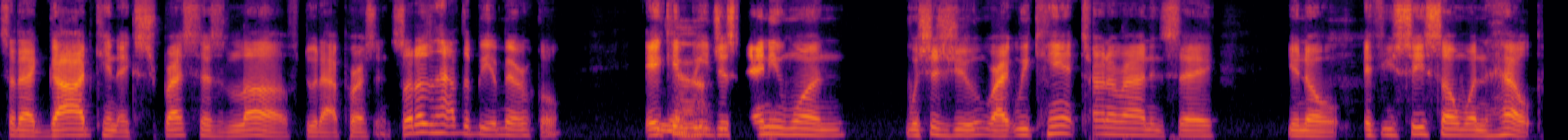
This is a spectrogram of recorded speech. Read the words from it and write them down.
so that God can express his love through that person. So it doesn't have to be a miracle. It can Yeah. be just anyone, which is you, right? We can't turn around and say, you know, if you see someone help,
